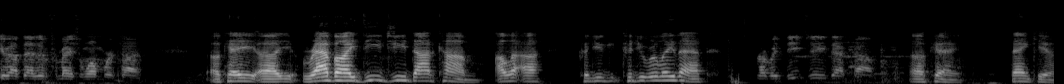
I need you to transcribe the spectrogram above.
Give out that information one more time. Okay, uh, rabbidg.com. I'll, uh, could you could you relay that? RabbidG.com. Okay, thank you.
